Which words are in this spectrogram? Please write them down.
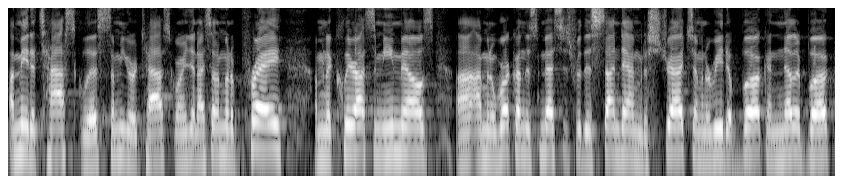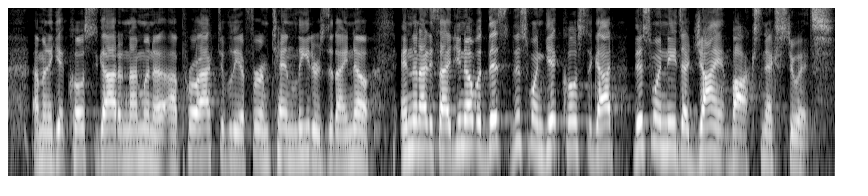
I made a task list. Some of you are task oriented. I said, I'm going to pray. I'm going to clear out some emails. Uh, I'm going to work on this message for this Sunday. I'm going to stretch. I'm going to read a book, another book. I'm going to get close to God, and I'm going to uh, proactively affirm 10 leaders that I know. And then I decided, you know what, this, this one, get close to God, this one needs a giant box next to it.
